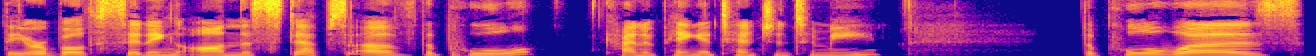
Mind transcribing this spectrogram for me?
they were both sitting on the steps of the pool, kind of paying attention to me. The pool was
